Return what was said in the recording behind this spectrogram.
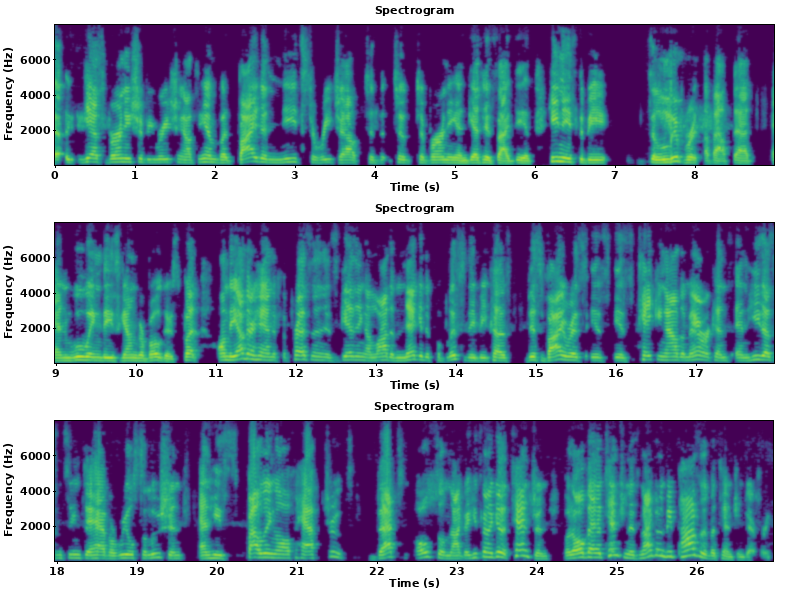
Uh, yes, Bernie should be reaching out to him, but Biden needs to reach out to to to Bernie and get his ideas. He needs to be deliberate about that and wooing these younger voters. But on the other hand, if the president is getting a lot of negative publicity because this virus is is taking out Americans and he doesn't seem to have a real solution and he's spouting off half truths, that's also not good. He's going to get attention, but all that attention is not going to be positive attention, Jeffrey.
